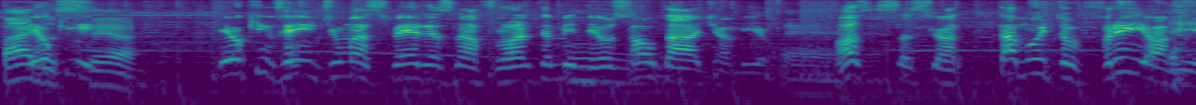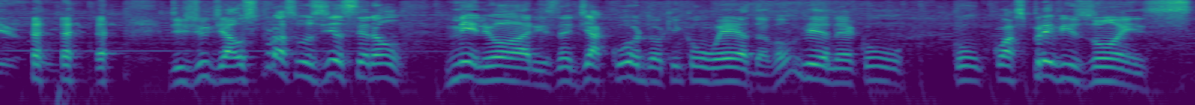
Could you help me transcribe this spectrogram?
Pai eu do que, céu. Eu que venho de umas férias na Flórida me deu saudade, amigo. É. Nossa senhora, tá muito frio, amigo. de judiar. Os próximos dias serão melhores, né? De acordo aqui com o EDA. Vamos ver, né? Com, com, com as previsões.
